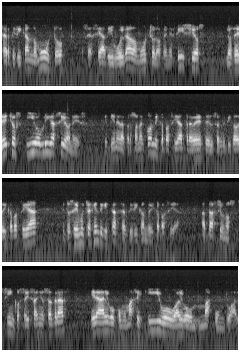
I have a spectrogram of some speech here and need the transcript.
certificando mucho, o sea, se ha divulgado mucho los beneficios, los derechos y obligaciones que tiene la persona con discapacidad a través del certificado de discapacidad, entonces hay mucha gente que está certificando discapacidad. Hasta hace unos 5 o 6 años atrás era algo como más esquivo o algo más puntual.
